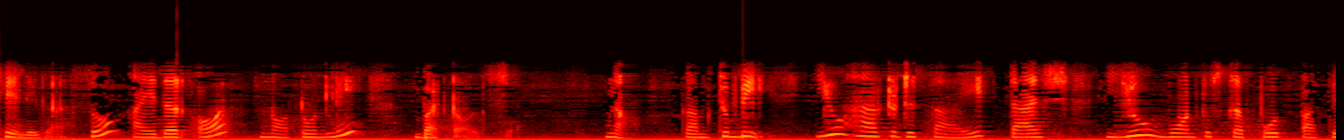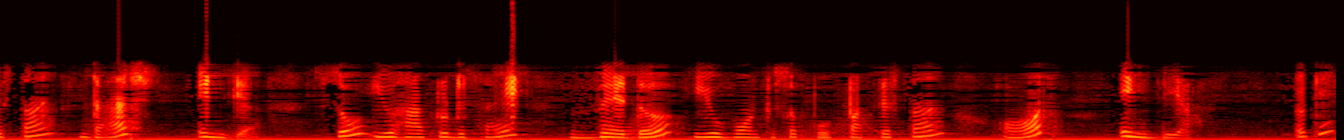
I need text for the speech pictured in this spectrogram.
खेलेगा। So either or not only but also ना come to B you have to decide dash you want to support Pakistan dash India so you have to decide whether you want to support Pakistan or India okay okay?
